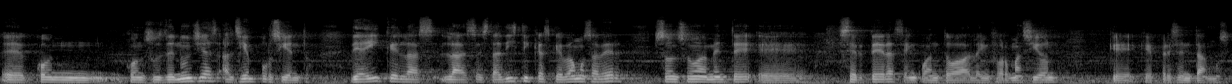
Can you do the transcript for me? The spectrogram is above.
eh, con, sus denuncias al 100%. De ahí que las, estadísticas que vamos a ver son sumamente eh, certeras en cuanto a la información que, presentamos.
